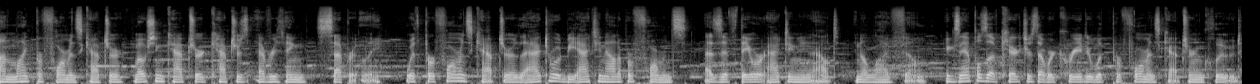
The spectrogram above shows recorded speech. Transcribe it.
Unlike performance capture, motion capture captures everything separately. With performance capture, the actor would be acting out a performance as if they were acting it out in a live film. Examples of characters that were created with performance capture include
